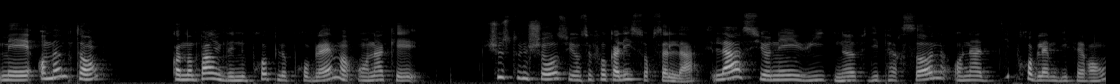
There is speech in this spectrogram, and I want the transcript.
Mais en même temps, quand on parle de nos propres problèmes, on a que juste une chose et on se focalise sur celle-là. Là, si on est 8, 9, 10 personnes, on a 10 problèmes différents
